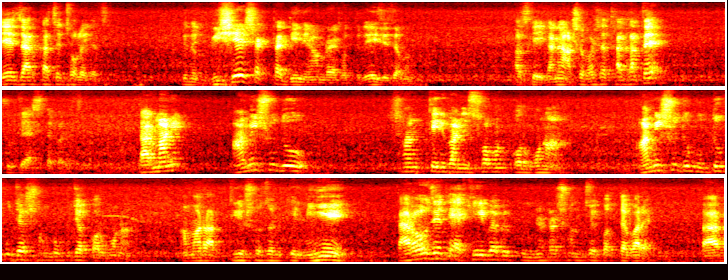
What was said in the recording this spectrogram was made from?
যে যার কাছে চলে গেছে। কিন্তু বিশেষ একটা দিনে আমরা একত্রে, এই যে যেমন আজকে এখানে আশেপাশে থাকাতে ছুটে আসতে পেরেছি। তার মানে আমি শুধু শান্তির বাণী শ্রবণ করব না, আমি শুধু বুদ্ধ পূজা সঙ্গ পূজা করব না, আমার আত্মীয় স্বজনকে নিয়ে তারাও যাতে একইভাবে পুণ্যটা সঞ্চয় করতে পারে, তার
